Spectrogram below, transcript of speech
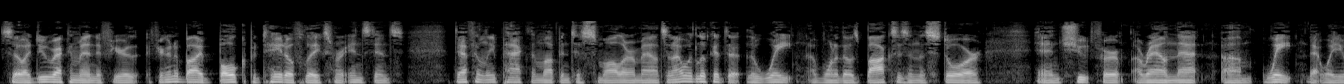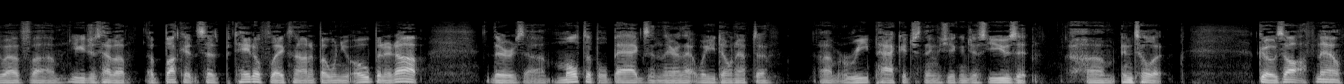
so i do recommend if you're if you're going to buy bulk potato flakes for instance definitely pack them up into smaller amounts and i would look at the, the weight of one of those boxes in the store and shoot for around that um, weight that way you have um, you just have a, a bucket that says potato flakes on it but when you open it up there's uh, multiple bags in there. That way you don't have to um, repackage things. You can just use it um, until it goes off. Now,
